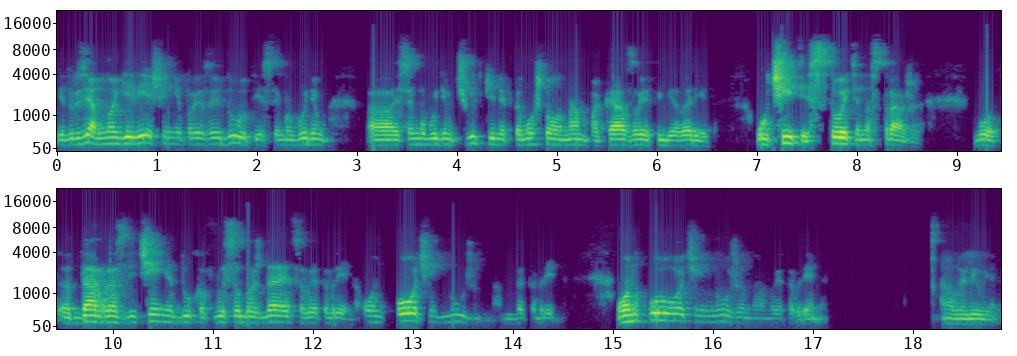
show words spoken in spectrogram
И, друзья, многие вещи не произойдут, если мы будем, э, если мы будем чуткими к тому, что Он нам показывает и говорит. Учитесь, стойте на страже. Вот. Дар развлечения духов высвобождается в это время. Он очень нужен нам в это время. Он очень нужен нам в это время. Аллилуйя.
